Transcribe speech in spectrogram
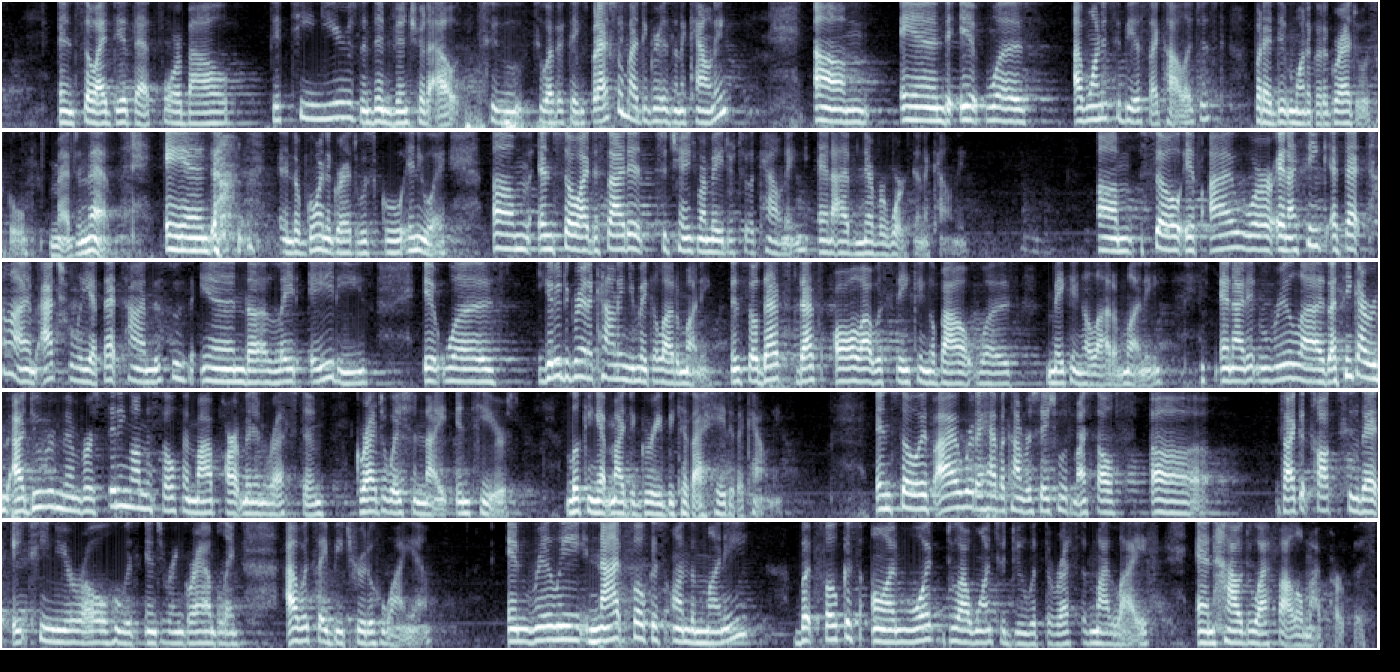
And so I did that for about 15 years and then ventured out to, to other things. But actually, my degree is in accounting. Um, and it was, I wanted to be a psychologist, but I didn't want to go to graduate school. Imagine that. And end up going to graduate school anyway. Um, and so I decided to change my major to accounting, and I have never worked in accounting. Um, so if I were, and I think at that time, actually at that time, this was in the late 80s, it was you get a degree in accounting, you make a lot of money. And so that's, that's all I was thinking about was making a lot of money. And I didn't realize, I think I, rem- I do remember sitting on the sofa in my apartment in Ruston, graduation night in tears, looking at my degree because I hated accounting. And so if I were to have a conversation with myself, uh, if I could talk to that 18 year old who is entering Grambling, I would say be true to who I am. And really not focus on the money, but focus on what do I want to do with the rest of my life and how do I follow my purpose.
